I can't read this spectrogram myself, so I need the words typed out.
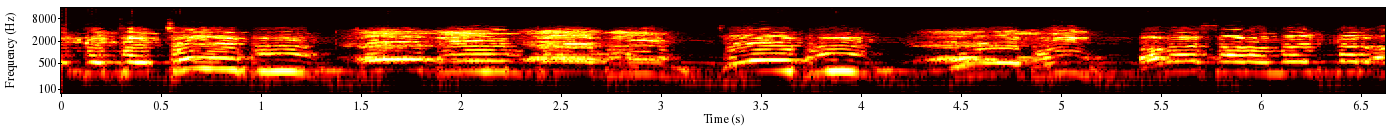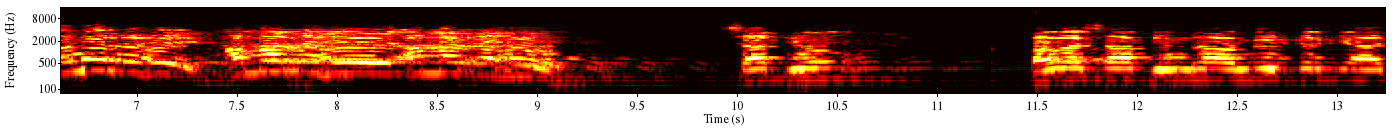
जय जय भीम। जय भीम जय भीम। जय भीम। जय भीम। बाबा साहब अंबेडकर अमर रहे। अमर रहे अमर रहे। साथियों बाबा साहब भीमराव अंबेडकर की आज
